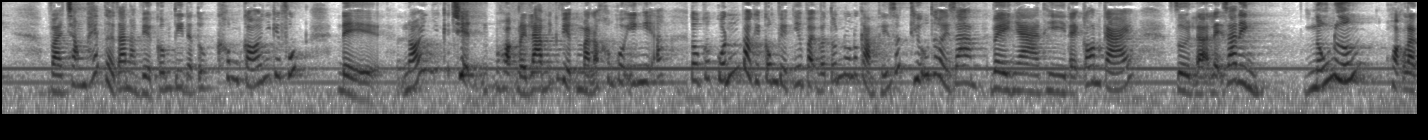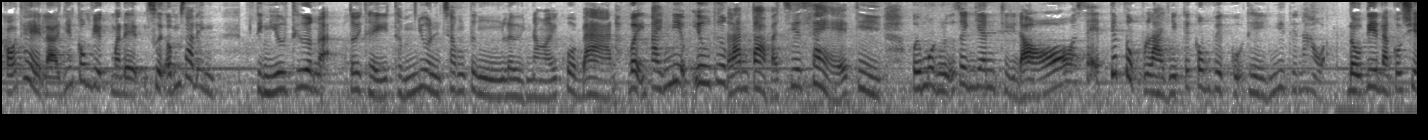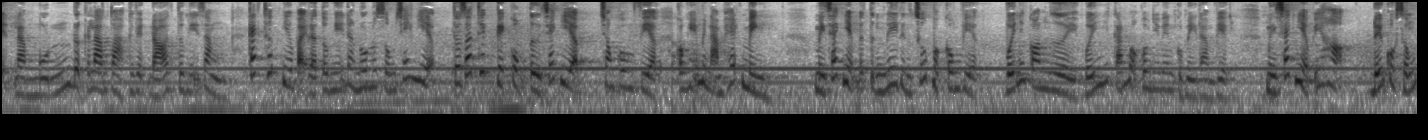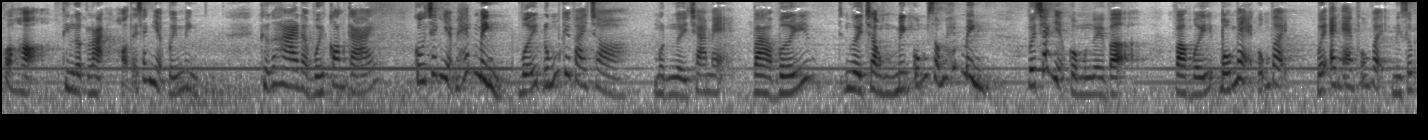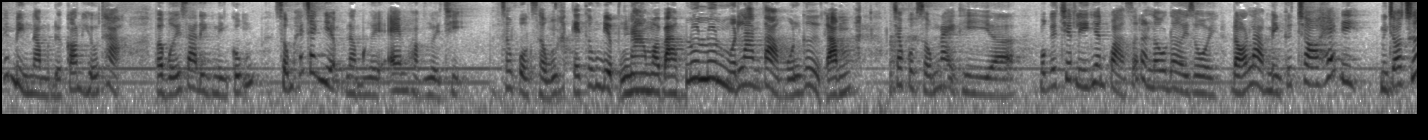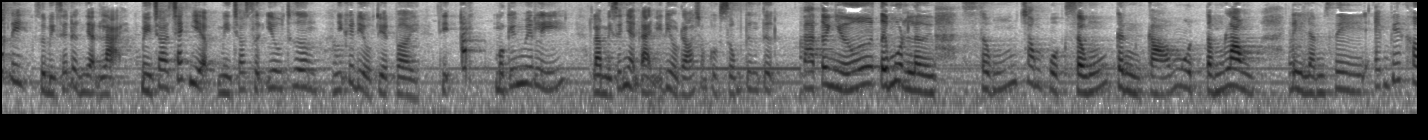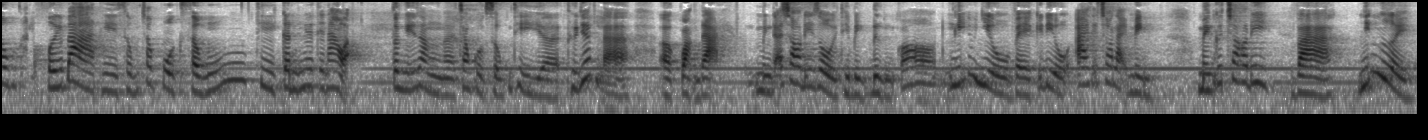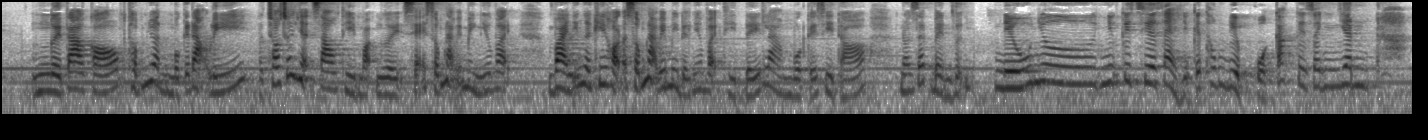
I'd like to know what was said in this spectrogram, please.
Và trong hết thời gian làm việc công ty là tôi không có những cái phút để nói những cái chuyện hoặc để làm những cái việc mà nó không có ý nghĩa. Tôi cứ quấn vào cái công việc như vậy và tôi luôn luôn cảm thấy rất thiếu thời gian. Về nhà thì lại con cái, rồi là lại gia đình, nấu nướng hoặc là có thể là những công việc mà để sưởi ấm gia đình. Tình yêu thương ạ tôi thấy thấm nhuần trong từng lời nói của bà. Vậy khái niệm yêu thương lan tỏa và chia sẻ thì với một nữ doanh nhân thì đó sẽ tiếp tục là những cái công việc cụ thể như thế nào ạ? Đầu tiên là câu chuyện là muốn được cái lan tỏa cái việc đó tôi nghĩ rằng cách thức như vậy là tôi nghĩ là luôn luôn sống trách nhiệm. Tôi rất thích cái cụm từ trách nhiệm trong công việc có nghĩa mình làm hết mình mình trách nhiệm với từng ly, từng chút một công việc, với những con người, với những cán bộ công nhân viên của mình làm việc. Mình trách nhiệm với họ, đến cuộc sống của họ, thì ngược lại, họ sẽ trách nhiệm với mình. Thứ hai là với con cái, cũng trách nhiệm hết mình với đúng cái vai trò một người cha mẹ. Và với người chồng, mình cũng sống hết mình với trách nhiệm của một người vợ. Và với bố mẹ cũng vậy, với anh em cũng vậy, mình sống hết mình là một đứa con hiếu thảo. Và với gia đình mình cũng sống hết trách nhiệm là một người em hoặc người chị. Trong cuộc sống, cái thông điệp nào mà bà luôn luôn muốn lan tỏa, muốn gửi gắm? Trong cuộc sống này thì ờ, một cái triết lý nhân quả rất là lâu đời rồi. Đó là mình cứ cho hết đi, mình cho trước đi, rồi mình sẽ được nhận lại. Mình cho trách nhiệm, mình cho sự yêu thương, những cái điều tuyệt vời thì ắt một cái nguyên lý là mình sẽ nhận lại những điều đó trong cuộc sống tương tự. Và tôi nhớ tới một lời, sống trong cuộc sống cần có một tấm lòng để làm gì em biết không? Với bà thì sống trong cuộc sống thì cần như thế nào ạ? Tôi nghĩ rằng à, trong cuộc sống thì à, thứ nhất là ở quảng đại. Mình đã cho đi rồi thì mình đừng có nghĩ nhiều về cái điều ai sẽ cho lại mình. Mình cứ cho đi. Và những người người ta có thấm nhuần một cái đạo lý cho trước nhận sau thì mọi người sẽ sống lại với mình như vậy. Và những người khi họ đã sống lại với mình được như vậy thì đấy là một cái gì đó nó rất bền vững. Nếu như những cái chia sẻ, những cái thông điệp của các cái doanh nhân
